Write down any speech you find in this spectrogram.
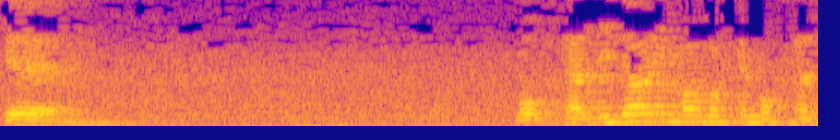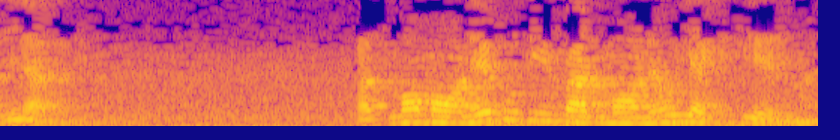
که مقتضی داریم ما گفتیم مقتضی نداریم. پس ما مانع بودیم و مانع و یکفی علمه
